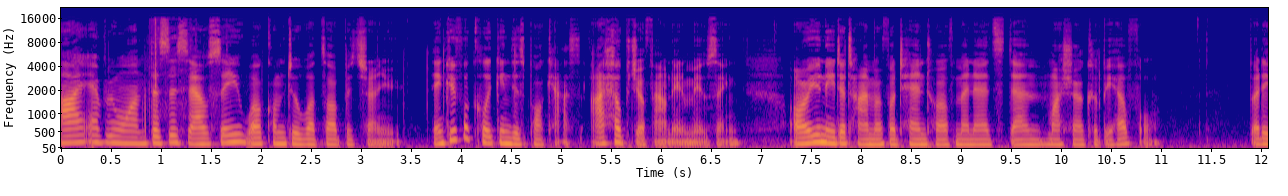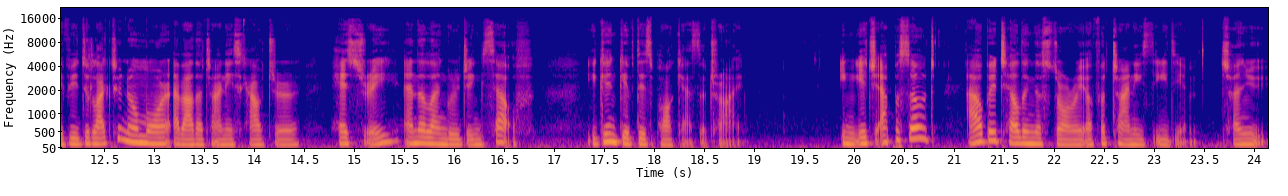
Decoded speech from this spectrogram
Hi everyone, this is Elsie. Welcome to What's Up with Chengyu. Thank you for clicking this podcast. I hope you found it amusing. Or you need a timer for 10 12 minutes, then my show could be helpful. But if you'd like to know more about the Chinese culture, history, and the language itself, you can give this podcast a try. In each episode, I'll be telling the story of a Chinese idiom, 成语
